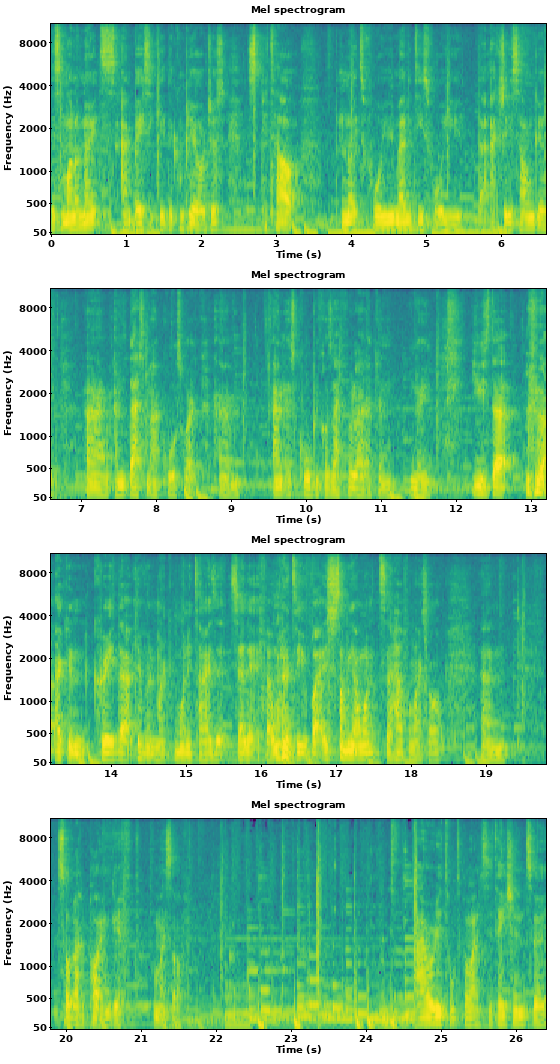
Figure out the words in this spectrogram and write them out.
this amount of notes, and basically the computer will just spit out notes for you, melodies for you that actually sound good, um, and that's my coursework. Um, and it's cool because I feel like I can, you know, use that. I can create that, even like monetize it, sell it if I wanted to. But it's something I want to have for myself, and sort of like a parting gift for myself. I already talked about my dissertation, so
